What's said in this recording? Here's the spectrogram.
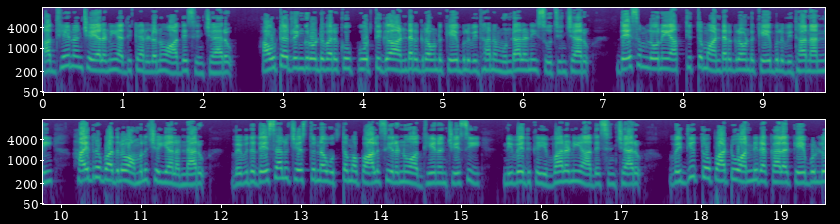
అధ్యయనం చేయాలని అధికారులను ఆదేశించారు. ఔటర్ రింగ్ రోడ్డు వరకు పూర్తిగా అండర్ గ్రౌండ్ కేబుల్ విధానం ఉండాలని సూచించారు. దేశంలోనే అత్యుత్తమ అండర్ గ్రౌండ్ కేబుల్ విధానాన్ని హైదరాబాద్లో అమలు చేయాలన్నారు. వివిధ దేశాలు చేస్తున్న ఉత్తమ పాలసీలను అధ్యయనం చేసి నివేదిక ఇవ్వాలని ఆదేశించారు. విద్యుత్తో పాటు అన్ని రకాల కేబుళ్ళు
